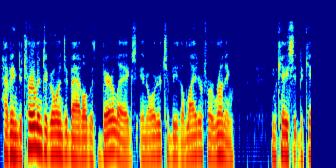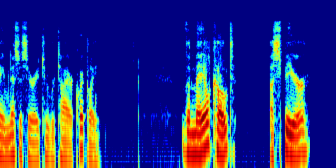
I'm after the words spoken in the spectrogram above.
having determined to go into battle with bare legs in order to be the lighter for running, in case it became necessary to retire quickly. The mail coat, a spear,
